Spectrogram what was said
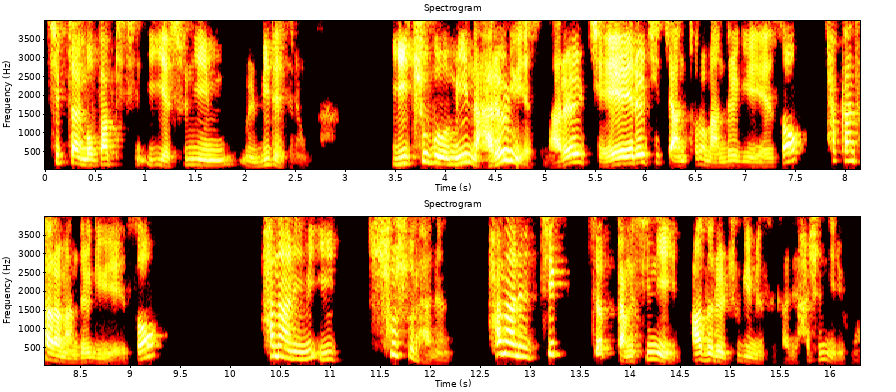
십자가에 못 박히신 이 예수님을 믿어야 되는구나. 이 죽음이 나를 위해서, 나를 죄를 짓지 않도록 만들기 위해서, 착한 사람 만들기 위해서 하나님이 이 수술하는, 하나님 직접 당신이 아들을 죽이면서까지 하신 일이구나.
